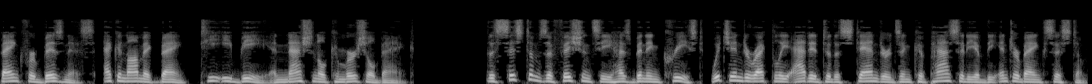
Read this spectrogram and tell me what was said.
Bank for Business, Economic Bank, TEB and National Commercial Bank. The system's efficiency has been increased, which indirectly added to the standards and capacity of the interbank system.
